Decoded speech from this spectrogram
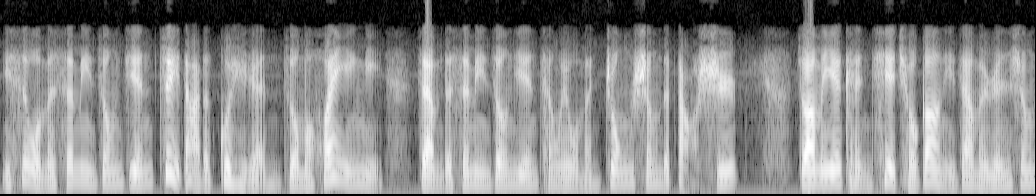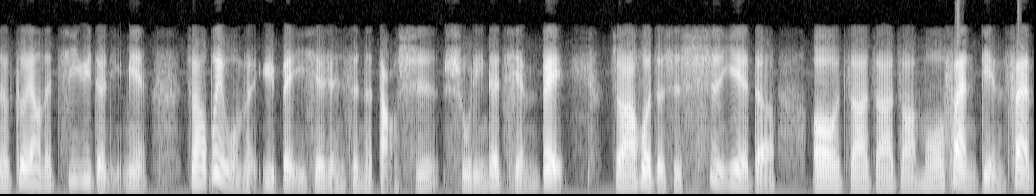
你是我们生命中间最大的贵人。主，我们欢迎你在我们的生命中间成为我们终生的导师。主要我们也恳切求告你，在我们人生的各样的机遇的里面，主要为我们预备一些人生的导师、属灵的前辈。主要或者是事业的哦，抓抓抓模范典范，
